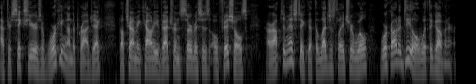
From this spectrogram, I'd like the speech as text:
After six years of working on the project, Beltrami County Veterans Services officials are optimistic that the legislature will work out a deal with the governor.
